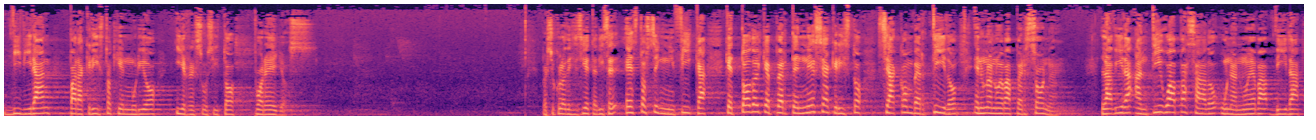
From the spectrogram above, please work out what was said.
vivirán para Cristo quien murió y resucitó por ellos. Versículo 17 dice, esto significa que todo el que pertenece a Cristo se ha convertido en una nueva persona. La vida antigua ha pasado, una nueva vida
